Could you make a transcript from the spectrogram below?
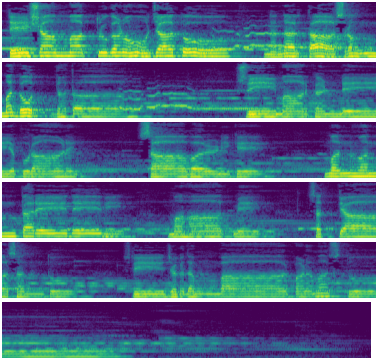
तेषाम् मातृगणो जातो न नर्ताश्रङ्मदोद्धत श्रीमार्कण्डेयपुराणे सावर्णिके मन्वन्तरे देवी महात्म्ये सत्यासन्तु श्रीजगदम्बार्पणमस्तु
